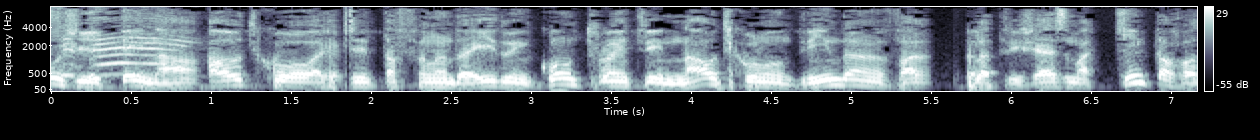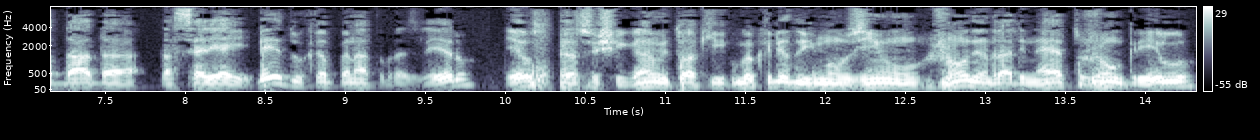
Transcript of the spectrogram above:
Hoje tem Náutico, a gente está falando aí do encontro entre Náutico e Londrina, vale pela 35ª rodada da Série B do Campeonato Brasileiro. Eu sou o Shigami, estou aqui com meu querido irmãozinho João de Andrade Neto, João Grilo,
